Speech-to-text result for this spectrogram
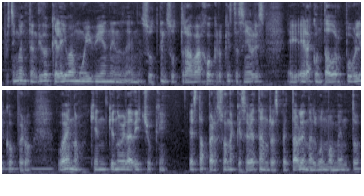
pues tengo entendido que le iba muy bien en, en su, en su trabajo. Creo que este señor es, eh, era contador público, pero bueno, ¿quién, ¿quién hubiera dicho que esta persona que se veía tan respetable en algún momento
